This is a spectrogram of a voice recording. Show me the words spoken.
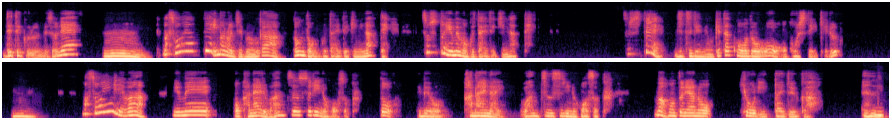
出てくるんですよね。うん。まあそうやって今の自分がどんどん具体的になって、そうすると夢も具体的になって、そして実現に向けた行動を起こしていける。うん。まあそういう意味では、夢を叶えるワン、ツー、スリーの法則と、夢を叶えないワン、ツー、スリーの法則。まあ本当にあの、表裏一体というか、うん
